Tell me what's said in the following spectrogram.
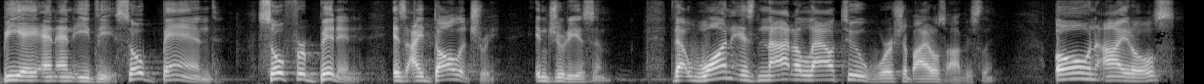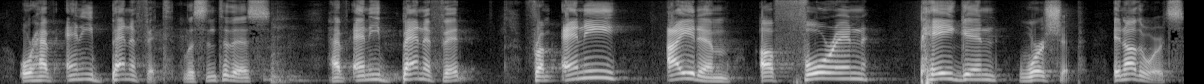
B A N N E D. So banned, so forbidden is idolatry in Judaism that one is not allowed to worship idols, obviously, own idols, or have any benefit. Listen to this have any benefit from any item of foreign pagan worship. In other words,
